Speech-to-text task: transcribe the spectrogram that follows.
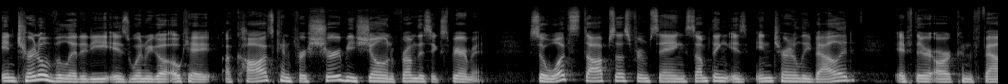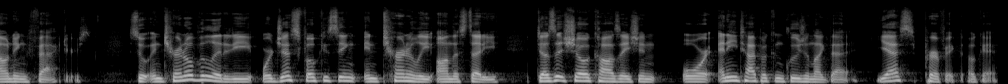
Internal validity is when we go, okay, a cause can for sure be shown from this experiment. So, what stops us from saying something is internally valid if there are confounding factors? So, internal validity, we're just focusing internally on the study. Does it show a causation or any type of conclusion like that? Yes, perfect, okay.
